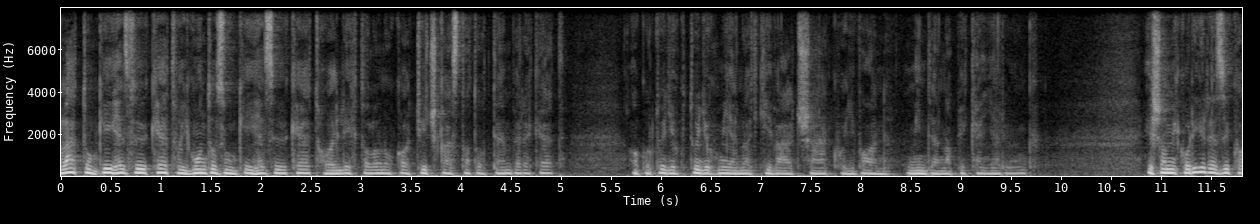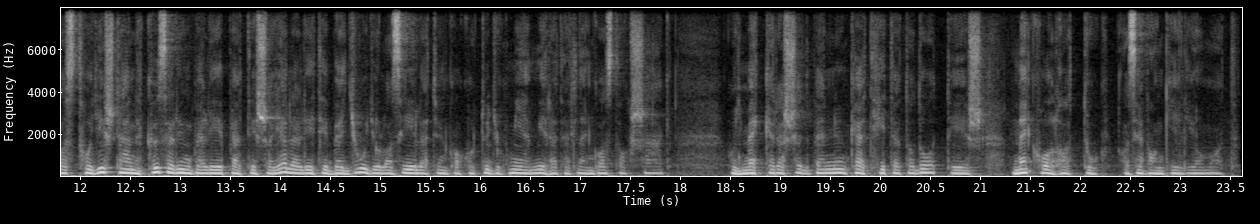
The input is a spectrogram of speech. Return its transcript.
Ha látunk éhezőket, vagy gondozunk éhezőket, hajléktalanokat, csicskáztatott embereket, akkor tudjuk, tudjuk milyen nagy kiváltság, hogy van mindennapi kenyerünk. És amikor érezzük azt, hogy Isten közelünkbe lépett, és a jelenlétében gyógyul az életünk, akkor tudjuk, milyen mérhetetlen gazdagság, hogy megkeresett bennünket, hitet adott, és meghallhattuk az evangéliumot.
